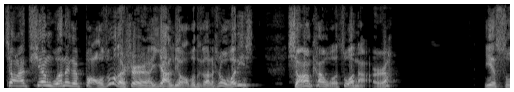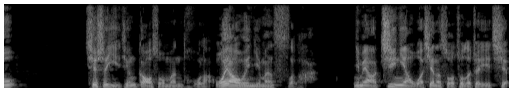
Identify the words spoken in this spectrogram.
将来天国那个宝座的事儿呀，了不得了，说我得想要看我坐哪儿啊？耶稣其实已经告诉门徒了，我要为你们死了。你们要纪念我现在所做的这一切，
